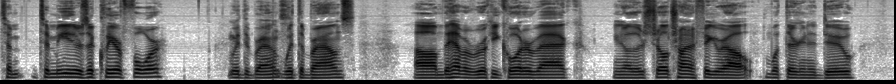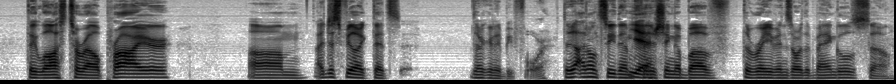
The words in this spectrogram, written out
to to me there's a clear four with the Browns. with the Browns. Um, they have a rookie quarterback. You know, they're still trying to figure out what they're gonna do. They lost Terrell Pryor. Um, I just feel like that's they're gonna be four. I don't see them Yeah. finishing above the Ravens or the Bengals. So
